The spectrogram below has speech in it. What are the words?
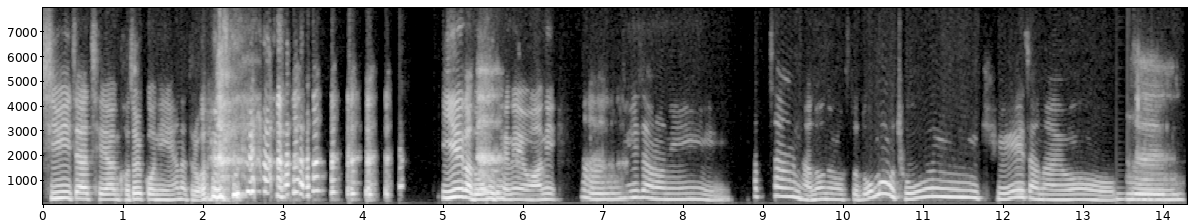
지휘자 제한 거절권이 하나 들어가는지 이해가 너무 되네요. 아니, 아, 지휘자라니 합창 단원으로서 너무 좋은 기회잖아요. 또 네.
